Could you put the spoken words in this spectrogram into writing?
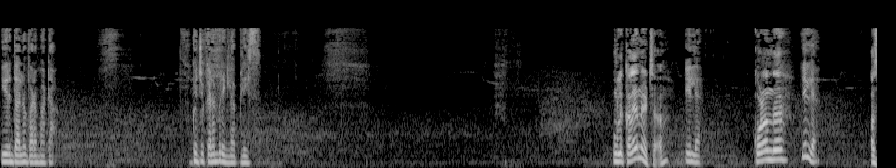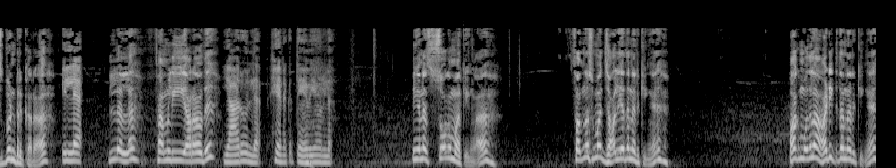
இருந்தாலும் வரமாட்டா. கொஞ்சம் கிளம்புறீங்களா ப்ளீஸ் உங்களுக்கு கல்யாணம் ஆயிடுச்சா? இல்ல. குழந்தை? இல்ல. ஹஸ்பண்ட் இருக்காரா? இல்ல. இல்ல இல்ல ஃபேமிலி யாராவது? யாரும் இல்ல. எனக்கு தேவையும் இல்ல. நீங்க என்ன சோகமா இருக்கீங்களா? சந்தோஷமா ஜாலியா தானே இருக்கீங்க? பார்க்கும்போதெல்லாம் ஆடிட்டு தானே இருக்கீங்க?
